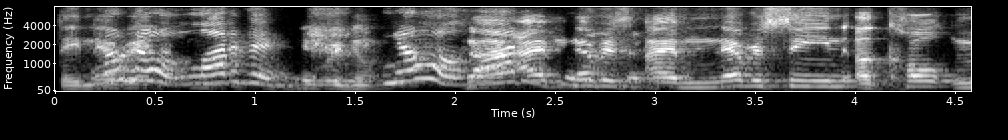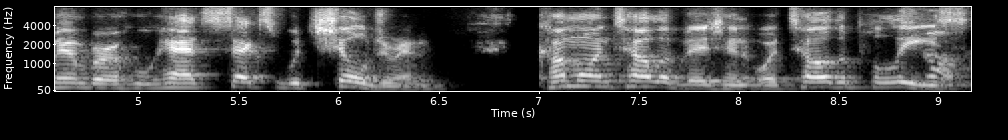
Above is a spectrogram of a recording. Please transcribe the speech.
They never. No, no, a lot of it. They were doing. No, a lot I've of never, it. I've never seen a cult member who had sex with children come on television or tell the police.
